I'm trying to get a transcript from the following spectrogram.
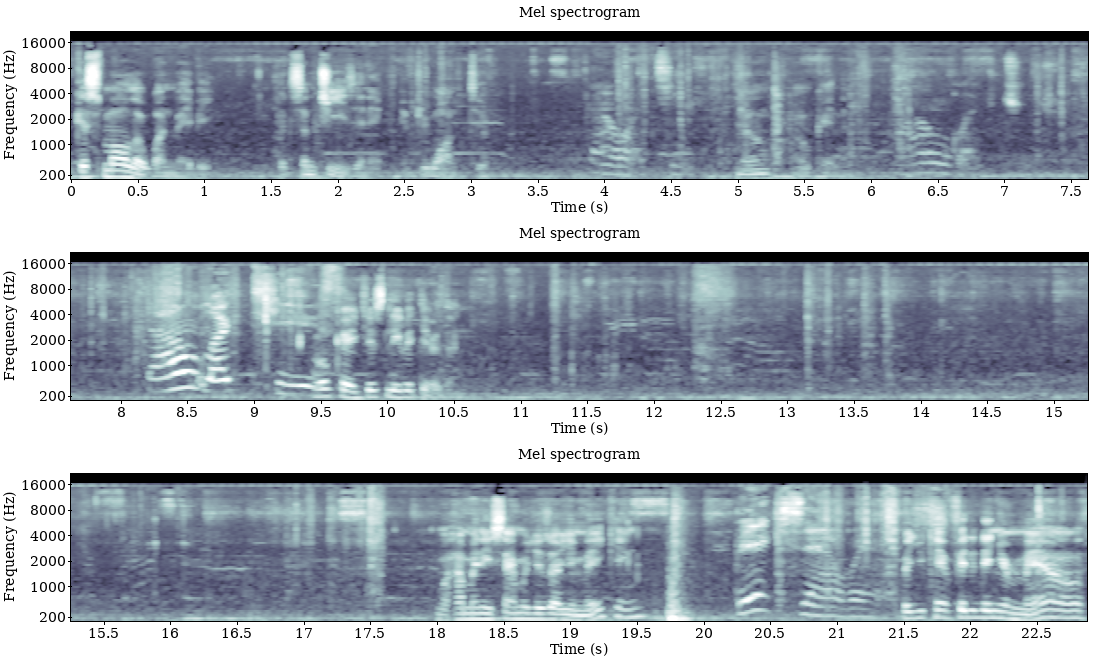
Make a smaller one, maybe. Put some cheese in it if you want to. I don't like cheese. No? Okay then. I don't like cheese. I don't like cheese. Okay, just leave it there then. Well, how many sandwiches are you making? Big sandwich. But you can't fit it in your mouth.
